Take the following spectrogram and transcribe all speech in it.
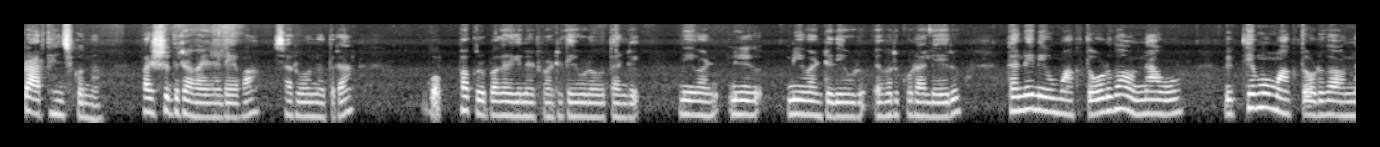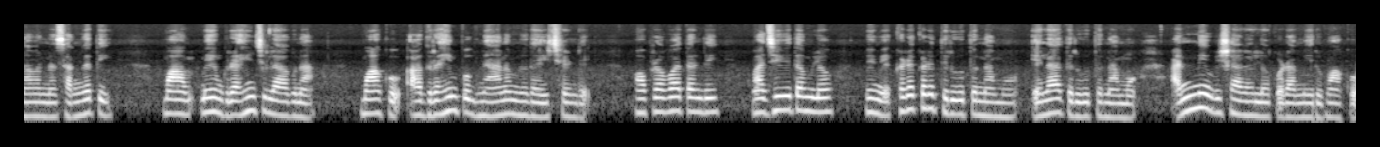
ప్రార్థించుకుందాం. పరిశుద్ధమైన దేవ సర్వోన్నతుడ గొప్ప కృప కలిగినటువంటి దేవుడు తండ్రి. నీ నీ నీ వంటి దేవుడు ఎవరు కూడా లేరు. తండ్రి నీవు మాకు తోడుగా ఉన్నావు. నిత్యము మాకు తోడుగా ఉన్నావన్న సంగతి మా మేము గ్రహించులాగున మాకు ఆ గ్రహింపు జ్ఞానంను దయచండి మా ప్రభా తండ్రి మా జీవితంలో మేము ఎక్కడెక్కడ తిరుగుతున్నామో ఎలా తిరుగుతున్నామో అన్ని విషయాలలో కూడా మీరు మాకు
